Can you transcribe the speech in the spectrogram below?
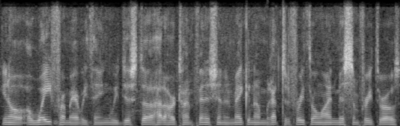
you know, away from everything. We just uh, had a hard time finishing and making them. We got to the free throw line, missed some free throws.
